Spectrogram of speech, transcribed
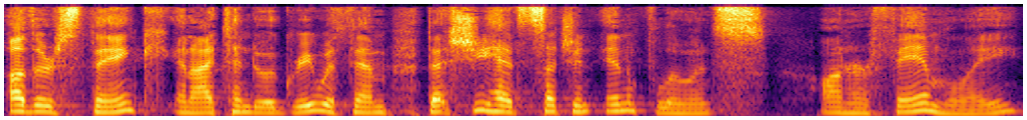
Others think, and I tend to agree with them, that she had such an influence on her family.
